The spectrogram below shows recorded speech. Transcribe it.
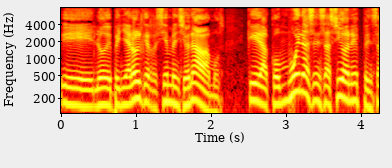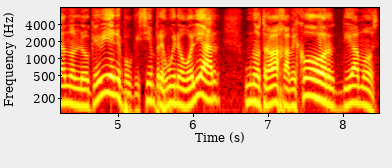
lo de Peñarol que recién mencionábamos queda con buenas sensaciones pensando en lo que viene, porque siempre es bueno golear, uno trabaja mejor, digamos,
